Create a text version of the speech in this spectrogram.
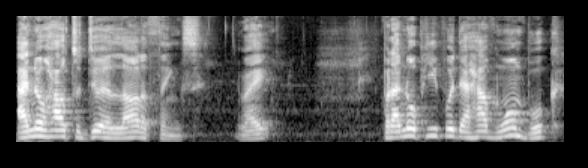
I know how to do a lot of things, right? But I know people that have one book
